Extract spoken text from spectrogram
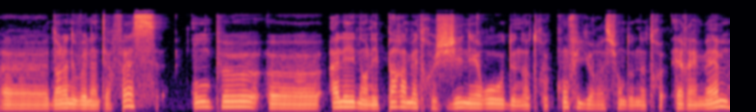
dans la nouvelle interface, on peut euh, aller dans les paramètres généraux de notre configuration de notre RMM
